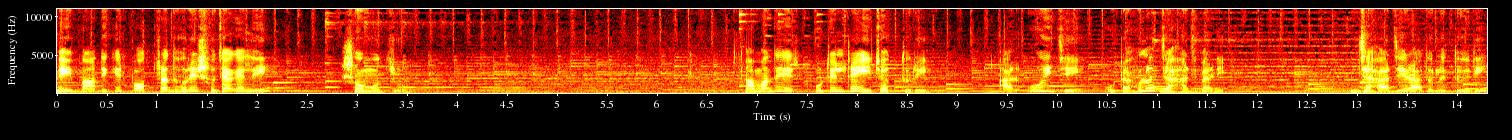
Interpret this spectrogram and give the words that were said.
এই বাঁদিকের পথটা ধরে সোজা গেলেই সমুদ্র। আমাদের হোটেলটা এই চত্বরেই। আর ওই যে, ওটা হলো জাহাজ বাড়ি। জাহাজের আদলে তৈরি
